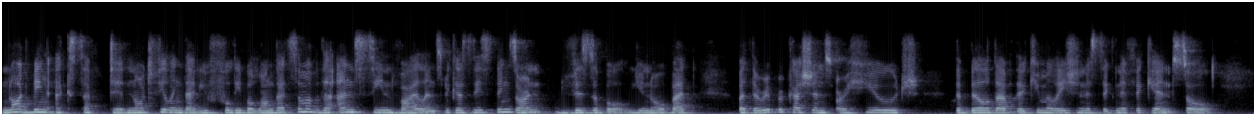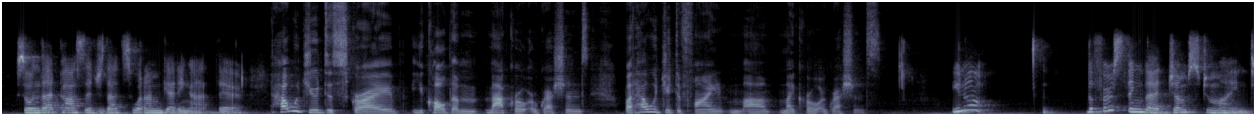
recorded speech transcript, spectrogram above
not being accepted, not feeling that you fully belong. That's some of the unseen violence because these things aren't visible, you know, but but the repercussions are huge. The buildup, the accumulation is significant. So so in that passage, that's what I'm getting at there. How would you describe, you call them macroaggressions, but how would you define uh, microaggressions? You know, the first thing that jumps to mind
